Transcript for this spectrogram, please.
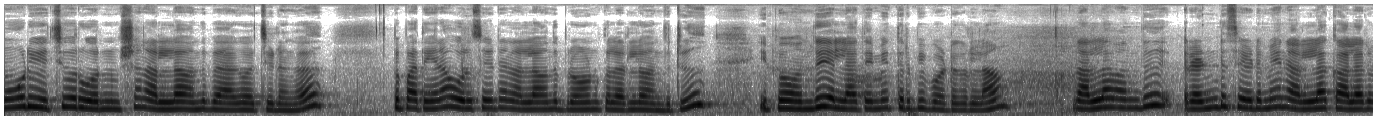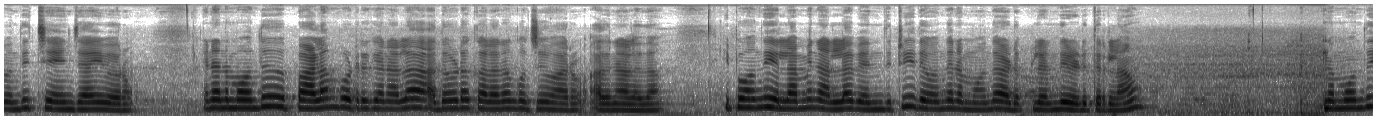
மூடி வச்சு ஒரு ஒரு நிமிஷம் நல்லா வந்து வேக வச்சுடுங்க. இப்போ பார்த்தீங்கன்னா ஒரு சைடு நல்லா வந்து ப்ரௌன் கலரில் வந்துட்டு இப்போ வந்து எல்லாத்தையுமே திருப்பி போட்டுக்கிடலாம். நல்லா வந்து ரெண்டு சைடுமே நல்லா கலர் வந்து சேஞ்ச் ஆகி வரும். ஏன்னா நம்ம வந்து பழம் போட்டிருக்கனால அதோட கலரும் கொஞ்சம் வரும். அதனால தான் இப்போ வந்து எல்லாமே நல்லா வெந்துட்டு இதை வந்து நம்ம வந்து அடுப்புலேருந்து எடுத்துடலாம். நம்ம வந்து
